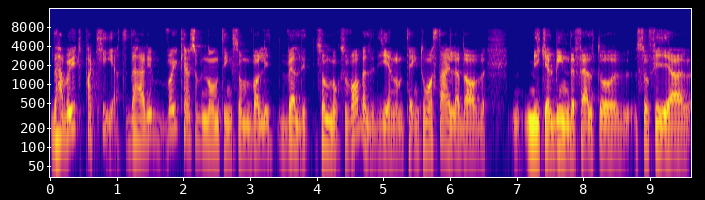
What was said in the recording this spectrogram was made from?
det här var ju ett paket. Det här var ju kanske någonting som var lite, väldigt, som också var väldigt genomtänkt. Hon var stylad av Mikael Bindefeld och Sofia,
